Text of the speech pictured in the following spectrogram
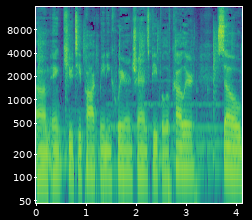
um, and QT POC meaning queer and trans people of color. So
